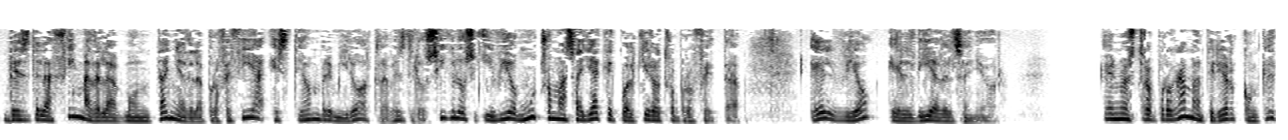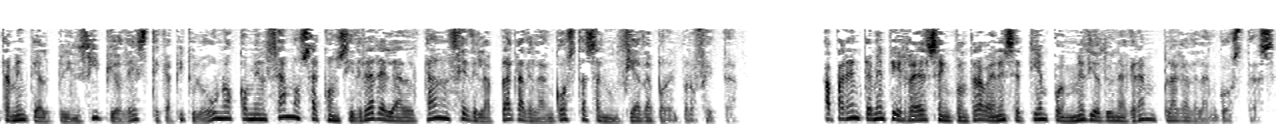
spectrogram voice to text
Desde la cima de la montaña de la profecía, este hombre miró a través de los siglos y vio mucho más allá que cualquier otro profeta. Él vio el día del Señor. En nuestro programa anterior, concretamente al principio de este capítulo 1, comenzamos a considerar el alcance de la plaga de langostas anunciada por el profeta. Aparentemente Israel se encontraba en ese tiempo en medio de una gran plaga de langostas.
